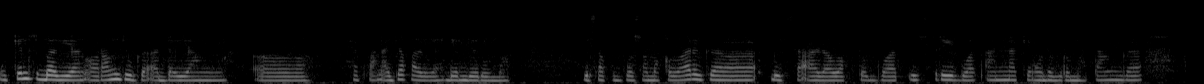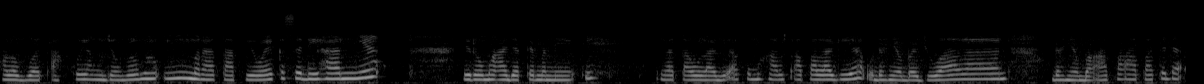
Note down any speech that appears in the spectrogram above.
Mungkin sebagian orang juga ada yang uh, have fun aja kali ya diam di rumah. Bisa kumpul sama keluarga bisa ada waktu buat istri buat anak yang udah berumah tangga. Kalau buat aku yang jomblo mah hmm, meratapi we kesedihannya. Di rumah aja temeni ih nggak tahu lagi aku mah harus apa lagi ya. Udah nyoba jualan udah nyoba apa-apa tidak.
